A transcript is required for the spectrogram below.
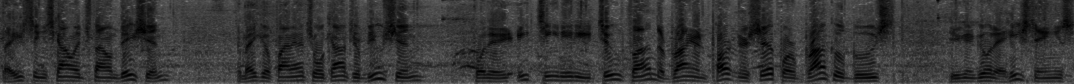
the Hastings College Foundation. To make a financial contribution for the 1882 fund, the Bryan Partnership, or Bronco Boost, you can go to hastings.edu.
